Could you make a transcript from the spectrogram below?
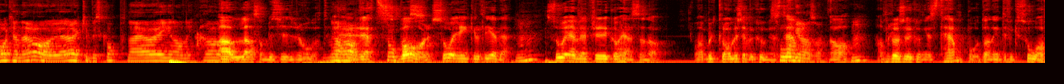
vad kan det vara? Ärkebiskop? Nej, jag har ingen aning. Ja. Alla som betyder något. Jaha, är rätt så svar. Så enkelt är det. Mhm. Så även Fredrik av Hessen då. Och han beklagar sig över kungens Sågen tempo. alltså? Ja, Mm. han beklagar sig över kungens tempo då han inte fick sova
